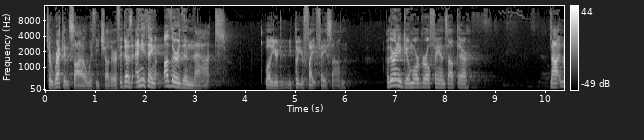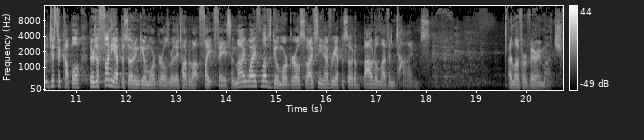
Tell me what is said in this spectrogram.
to reconcile with each other. If it does anything other than that, well, you put your fight face on. Are there any Gilmore Girl fans out there? Not just a couple. There's a funny episode in Gilmore Girls where they talk about fight face, and my wife loves Gilmore Girls, so I've seen every episode about 11 times. I love her very much.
